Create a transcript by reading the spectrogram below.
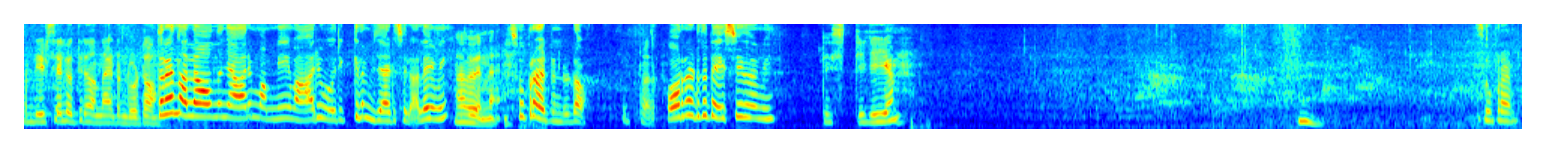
പ്രതീക്ഷയിൽ ഒത്തിരി നന്നായിട്ടുണ്ട് കേട്ടോ. ഇത്രയും നല്ലതാവുന്ന ഞാനും മമ്മിയും ആരും ഒരിക്കലും വിചാരിച്ചില്ല അല്ലേ മീ അത് തന്നെ. സൂപ്പർ ആയിട്ടുണ്ട് കേട്ടോ. എടുത്ത് ടേസ്റ്റ് ചെയ്തോ മീ ടേസ്റ്റ് ചെയ്യാം. സൂപ്പറായിട്ട്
